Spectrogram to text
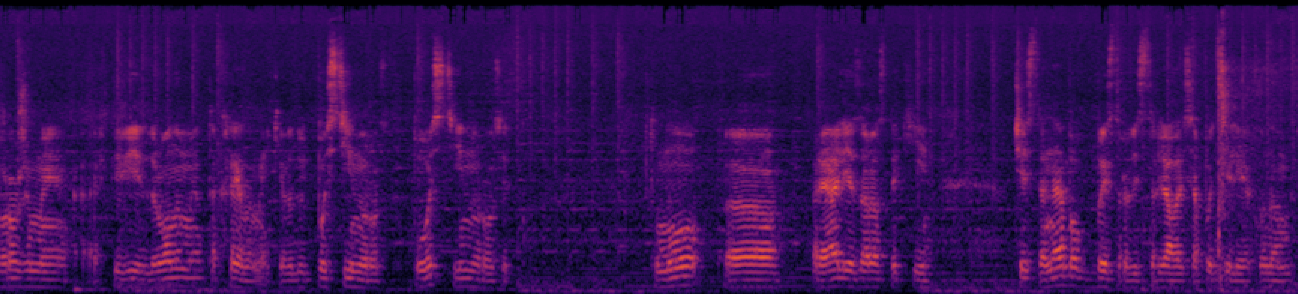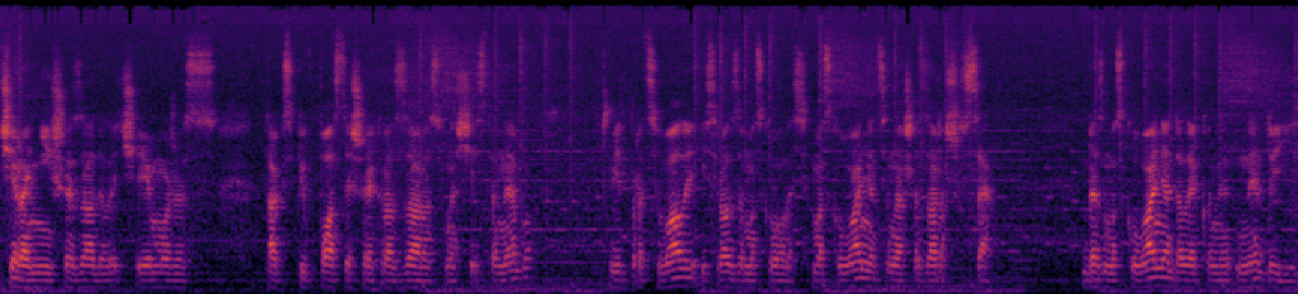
ворожими FPV-дронами та крилами, які ведуть постійну, роз, постійну розвідку. Тому е, реалії зараз такі. Чисте небо, швидко відстрілялися по цілі, яку нам чи раніше задали, чи може так співпасти, що якраз зараз у нас чисте небо. Відпрацювали і одразу замаскувалися. Маскування це наше зараз все. Без маскування далеко не, не доїдеш.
